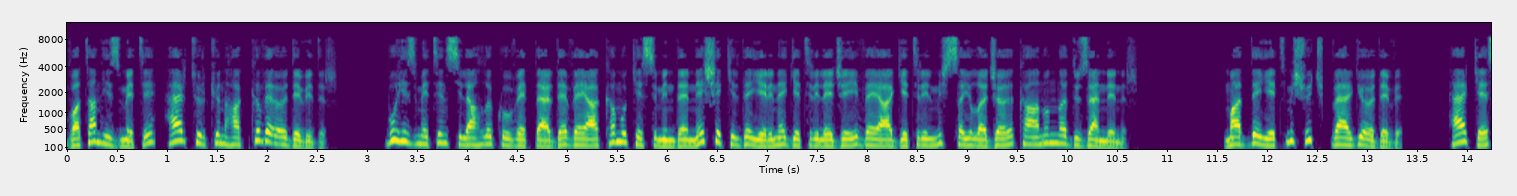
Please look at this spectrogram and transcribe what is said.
Vatan hizmeti, her Türk'ün hakkı ve ödevidir. Bu hizmetin silahlı kuvvetlerde veya kamu kesiminde ne şekilde yerine getirileceği veya getirilmiş sayılacağı kanunla düzenlenir. Madde 73, vergi ödevi. Herkes,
